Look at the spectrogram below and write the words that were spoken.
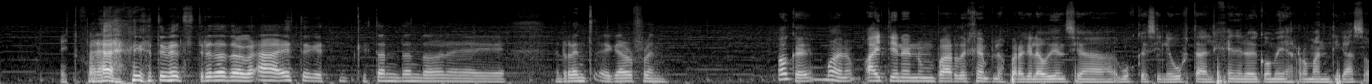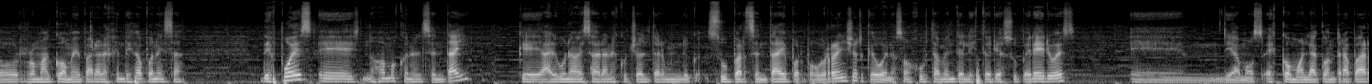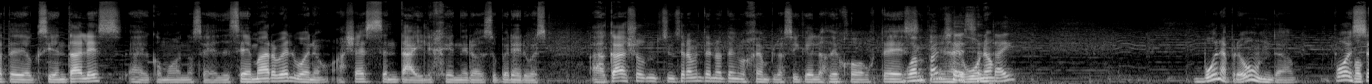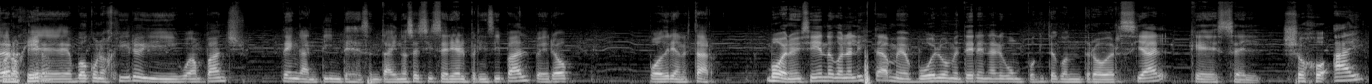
Esto fue. pará, estoy tratando de. Ah, este que, que están dando ahora eh, Rent a Girlfriend. Ok, bueno, ahí tienen un par de ejemplos para que la audiencia busque si le gusta el género de comedias románticas o romakome para la gente japonesa. Después eh, nos vamos con el Sentai, que alguna vez habrán escuchado el término Super Sentai por Power Ranger, que bueno, son justamente la historia de superhéroes. Eh, digamos, es como la contraparte de occidentales, eh, como no sé, DC Marvel. Bueno, allá es Sentai el género de superhéroes. Acá yo sinceramente no tengo ejemplo, así que los dejo a ustedes. One si Punch es alguno. Sentai. Buena pregunta. Puede Boku ser no que Boku no Hero y One Punch tengan tintes de Sentai. No sé si sería el principal, pero podrían estar. Bueno, y siguiendo con la lista, me vuelvo a meter en algo un poquito controversial, que es el Yojo Ai,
